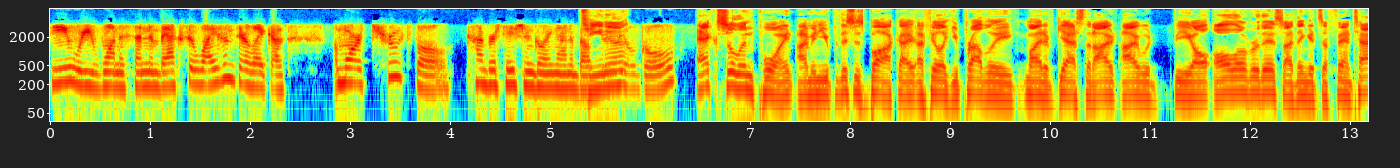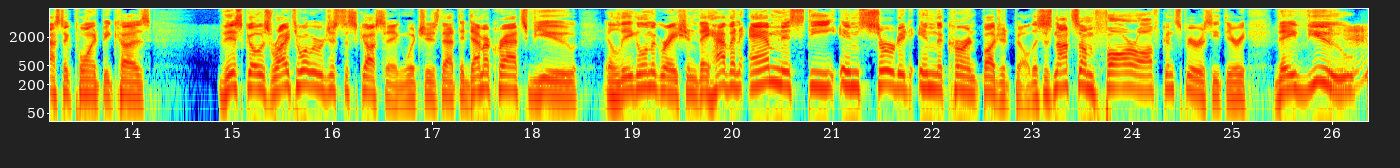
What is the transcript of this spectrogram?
sea. We want to send them back. So why isn't there like a, a more truthful conversation going on about Tina, the real goal? Excellent point. I mean, you. This is Buck. I, I feel like you probably might have guessed that I I would be all, all over this. I think it's a fantastic point because this goes right to what we were just discussing, which is that the Democrats view illegal immigration. They have an amnesty inserted in the current budget bill. This is not some far off conspiracy theory. They view Mm-hmm.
